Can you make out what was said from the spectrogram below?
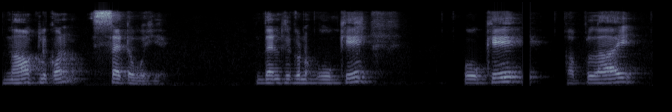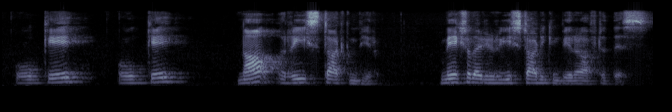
now click on set over here. Then click on ok. Okay apply. Okay okay now restart computer make sure that you restart your computer after this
